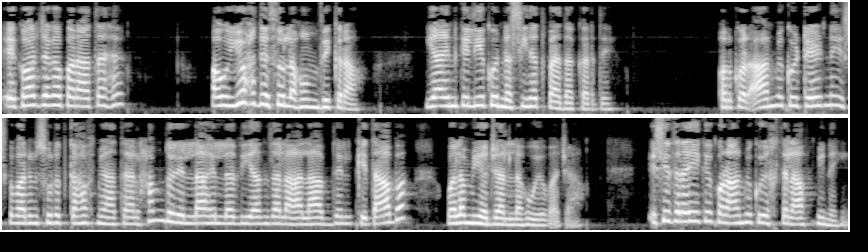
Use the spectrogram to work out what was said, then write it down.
ایک اور جگہ پر آتا ہے، او یوح دس الحم وکرا یا ان کے لیے کوئی نصیحت پیدا کر دے۔ اور قرآن میں کوئی ٹیڑھ نہیں، اس کے بارے میں سورت کہف میں آتا ہے الحمد للہ دل کتاب ولم یج اللہ وجہ۔ اسی طرح یہ کہ قرآن میں کوئی اختلاف بھی نہیں۔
